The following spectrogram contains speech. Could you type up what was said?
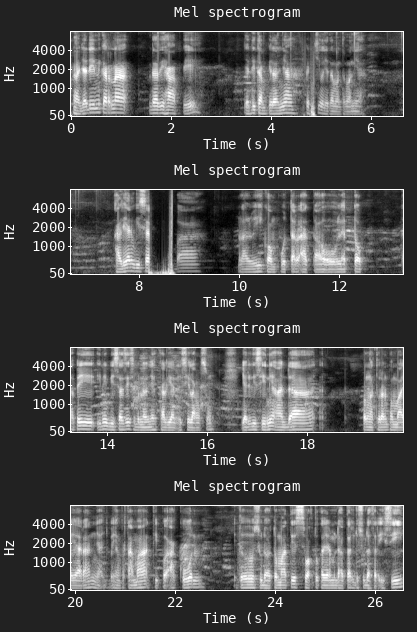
Nah jadi ini karena dari HP jadi tampilannya kecil ya teman-teman ya kalian bisa coba melalui komputer atau laptop. Tapi ini bisa sih sebenarnya kalian isi langsung. Jadi di sini ada pengaturan pembayaran. Ya yang pertama tipe akun. Itu sudah otomatis waktu kalian mendaftar itu sudah terisi.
